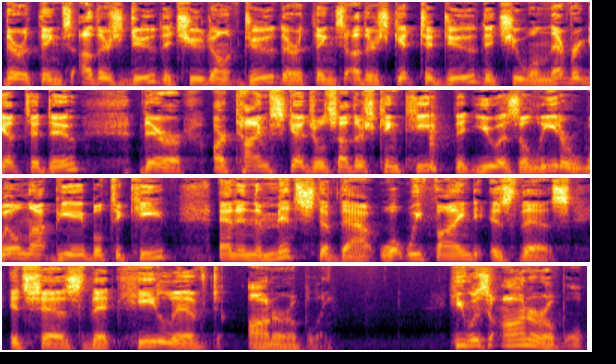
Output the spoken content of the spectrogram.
There are things others do that you don't do. There are things others get to do that you will never get to do. There are time schedules others can keep that you as a leader will not be able to keep. And in the midst of that, what we find is this. It says that he lived honorably. He was honorable.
